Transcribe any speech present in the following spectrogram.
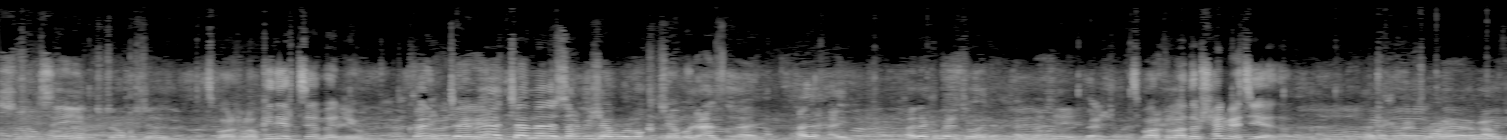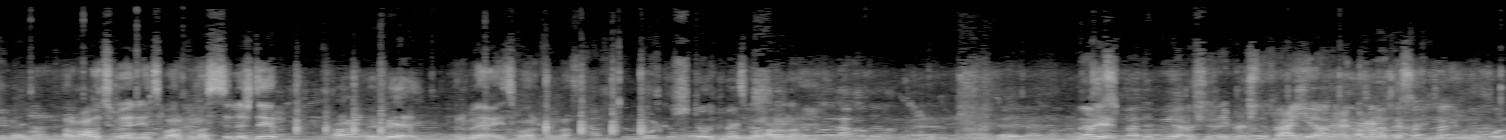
سوق زيد سوق زيد تبارك الله. كي داير الثمن اليوم؟ كان الثمن. الثمن صاحبي جابوا الوقت جابوا العلف غالي. هذاك حيد هذاك بعتو هذاك. بعتو تبارك الله. دابا شحال بعتي هذا؟ هذاك بعتو ب 84 84 تبارك الله. السنة اش داير ربيعي. رباعي تبارك الله. قلت 86 تبارك الله. بعد بيع 20 يبيع 20 في عياري. عنده مكاسه في مديونه كل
